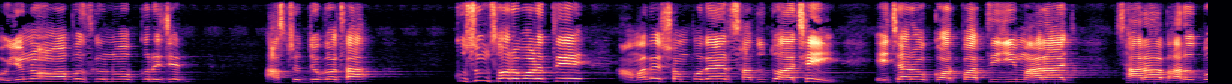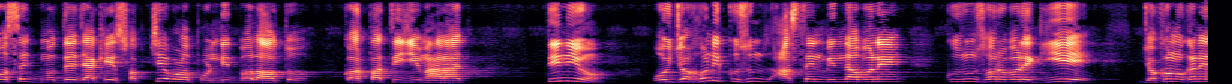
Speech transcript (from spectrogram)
ওই জন্য মহাপুরুষকে অনুভব করেছেন। আশ্চর্য কথা। কুসুম সরোবরেতে আমাদের সম্প্রদায়ের সাধু তো আছেই। এছাড়াও করপাত্রিজি মহারাজ, সারা ভারতবর্ষের মধ্যে যাকে সবচেয়ে বড় পণ্ডিত বলা হতো, করপাত্রিজি মহারাজ, তিনিও ওই যখনই কুসুম আসতেন বৃন্দাবনে, কুসুম সরোবরে গিয়ে যখন ওখানে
